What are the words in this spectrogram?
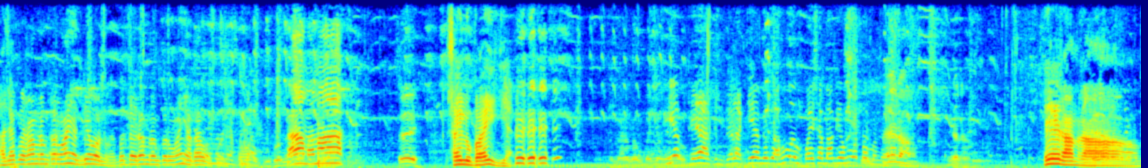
આજે આપણે રામ રામ કરવા અહીંયા જ બેવાનું હોય. બધા રામ રામ કરવા અહીંયા જ આવવા પડે. હા મામા. સહેલુભાઈ ગયા. હે રામ. રામ.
